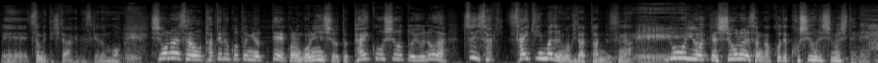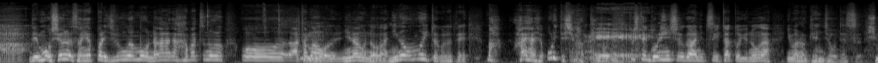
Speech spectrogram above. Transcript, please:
えー、務めてきたわけですけれども、塩谷さんを立てることによって、この五人衆と対抗しようというのが、つい最近までの動きだったんですが、どういうわけか塩谷さんがここで腰折れししましてね、でもう塩谷さん、やっぱり自分はもうなかなか派閥のお頭を担うのは荷が重いということで、まあ、はい話降りてしまったと、そして五人衆側についたというのが今の現状です。下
